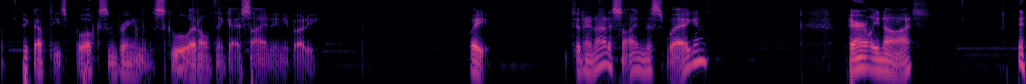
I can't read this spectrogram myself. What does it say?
Let's pick up these books and bring them to the school. I don't think I assigned anybody. Wait, did I not assign this wagon? Apparently not.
